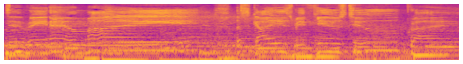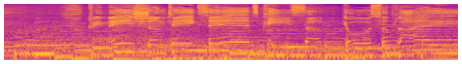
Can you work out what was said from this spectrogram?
to rain am I. The skies refuse to cry. Cremation takes its piece of your supply.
